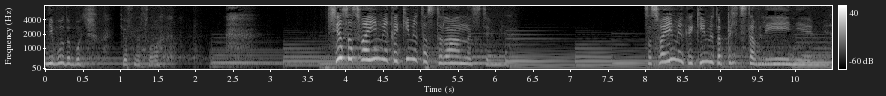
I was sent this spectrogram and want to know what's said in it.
Не буду больше, честное слово. Все со своими какими-то странностями, со своими какими-то представлениями.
